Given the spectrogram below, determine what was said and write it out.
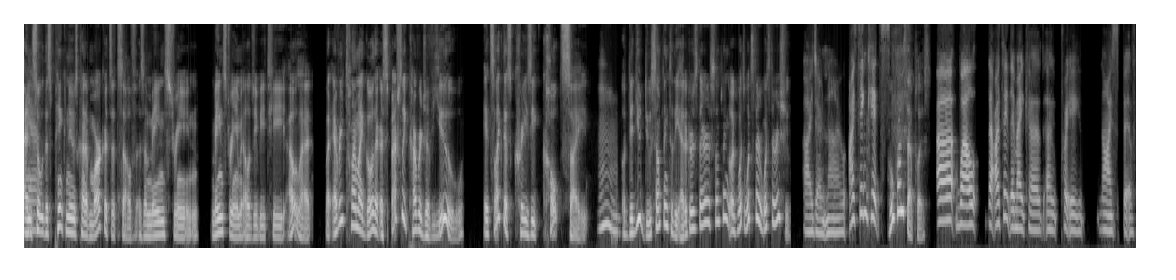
And Yeah. so this Pink News kind of markets itself as a mainstream mainstream LGBT outlet. But every time I go there, especially coverage of you, it's like this crazy cult site. Mm. Like, Did you do something to the editors there or something? Like what's what's their what's their issue? I don't know. I think it's Who runs that place? uh well, th- I think they make a, a pretty nice bit of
